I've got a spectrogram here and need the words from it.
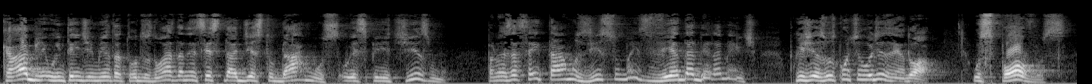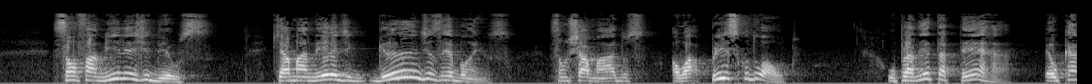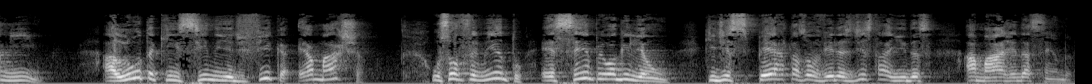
cabe o entendimento a todos nós da necessidade de estudarmos o Espiritismo para nós aceitarmos isso, mas verdadeiramente. Porque Jesus continuou dizendo: ó, os povos são famílias de Deus, que, à maneira de grandes rebanhos, são chamados ao aprisco do alto. O planeta Terra é o caminho. A luta que ensina e edifica é a marcha. O sofrimento é sempre o aguilhão que desperta as ovelhas distraídas à margem da senda.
